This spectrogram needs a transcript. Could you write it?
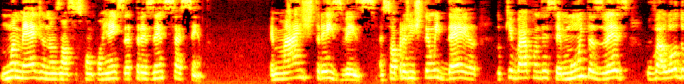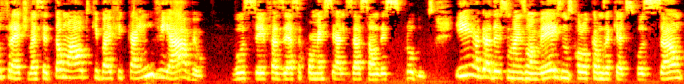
uma média nas nossas concorrentes é 360. É mais de três vezes. É só para a gente ter uma ideia do que vai acontecer. Muitas vezes o valor do frete vai ser tão alto que vai ficar inviável você fazer essa comercialização desses produtos. E agradeço mais uma vez, nos colocamos aqui à disposição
